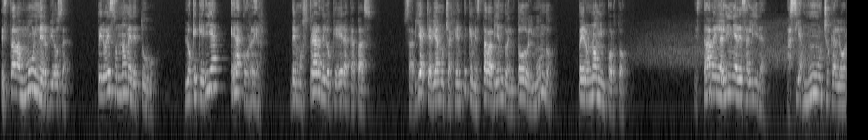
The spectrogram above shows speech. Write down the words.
estaba muy nerviosa, pero eso no me detuvo. Lo que quería era correr, demostrar de lo que era capaz. Sabía que había mucha gente que me estaba viendo en todo el mundo, pero no me importó. Estaba en la línea de salida. Hacía mucho calor.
